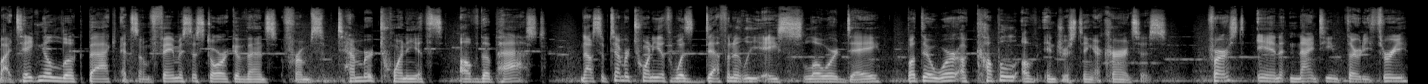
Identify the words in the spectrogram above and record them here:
by taking a look back at some famous historic events from September 20th of the past. Now, September 20th was definitely a slower day, but there were a couple of interesting occurrences. First, in 1933,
